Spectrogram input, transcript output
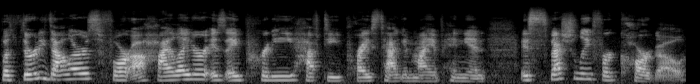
but $30 for a highlighter is a pretty hefty price tag in my opinion, especially for Cargo.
